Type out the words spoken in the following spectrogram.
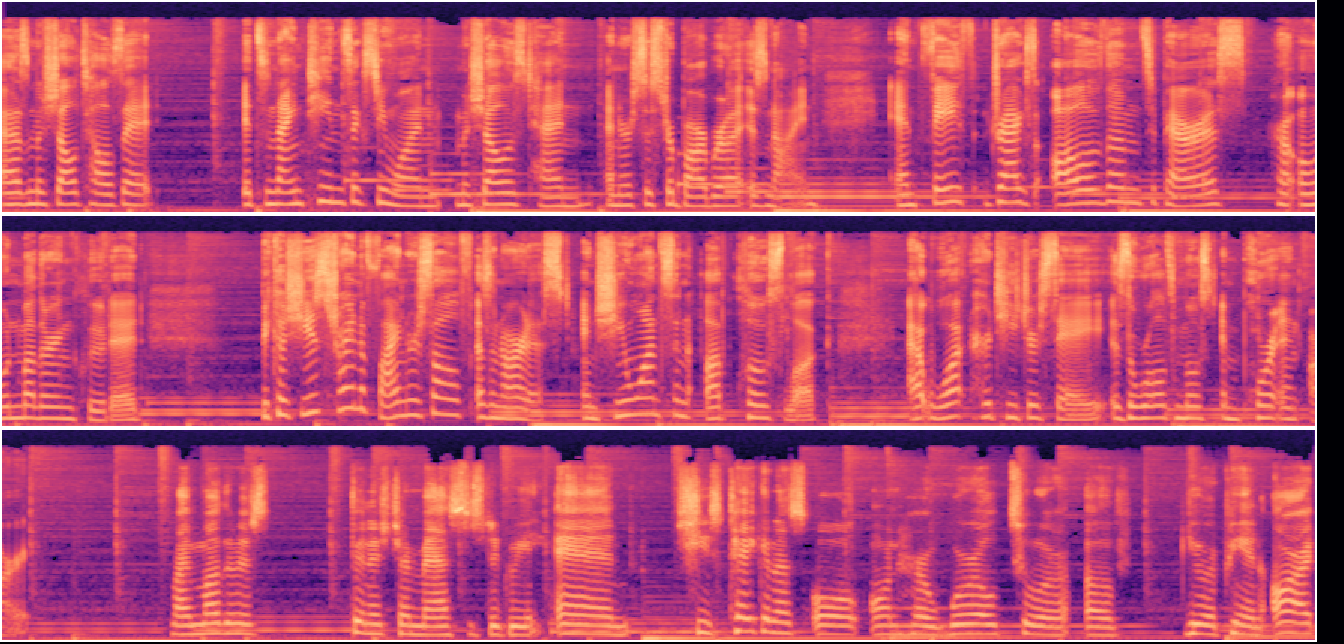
As Michele tells it, it's 1961, Michele is 10, and her sister Barbara is 9. And Faith drags all of them to Paris, her own mother included, because she's trying to find herself as an artist and she wants an up close look at what her teachers say is the world's most important art. My mother has finished her master's degree and she's taken us all on her world tour of European art.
